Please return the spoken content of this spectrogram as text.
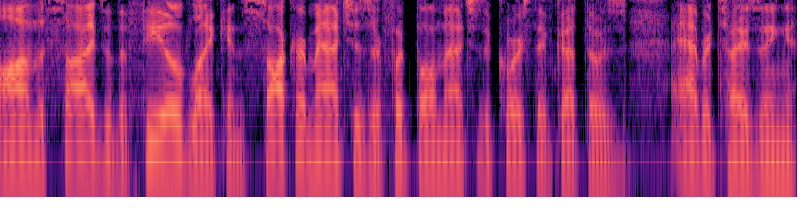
on the sides of the field, like in soccer matches or football matches. Of course, they've got those advertising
